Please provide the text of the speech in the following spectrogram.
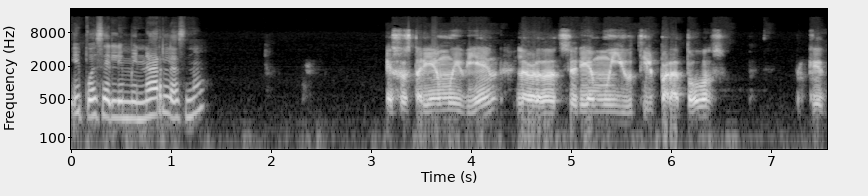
y pues eliminarlas, ¿no? Eso estaría muy bien, la verdad sería muy útil para todos, porque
